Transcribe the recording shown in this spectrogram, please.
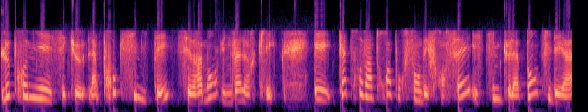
le premier, c'est que la proximité, c'est vraiment une valeur clé. Et 83% des Français estiment que la banque idéale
